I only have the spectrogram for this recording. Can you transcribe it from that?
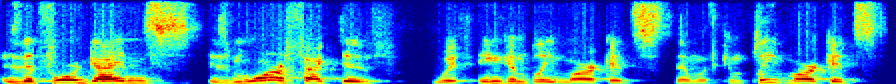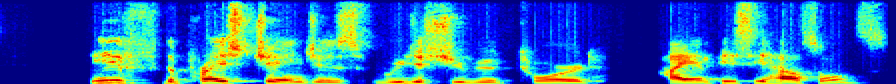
is that forward guidance is more effective with incomplete markets than with complete markets if the price changes redistribute toward high MPC households,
